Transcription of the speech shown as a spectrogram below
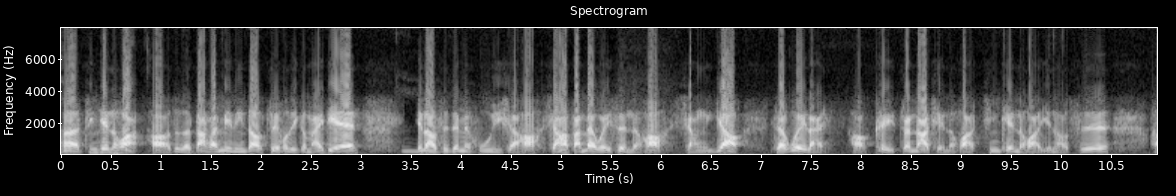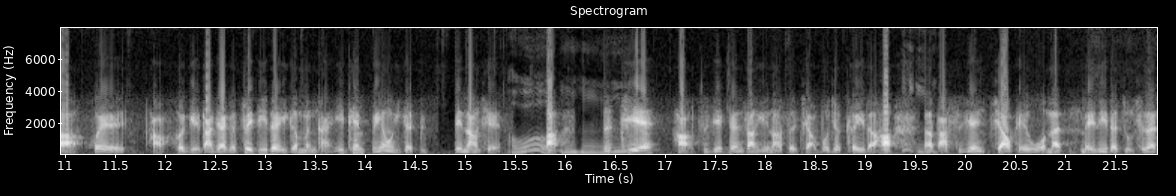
那今天的话，好，这个大盘面临到最后的一个买点，严老师这边呼吁一下哈，想要反败为胜的哈，想要在未来好可以赚大钱的话，今天的话，严老师啊会好会给大家一个最低的一个门槛，一天不用一个便当钱哦啊，直接好，直接跟上严老师的脚步就可以了哈。呃，把时间交给我们美丽的主持人。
